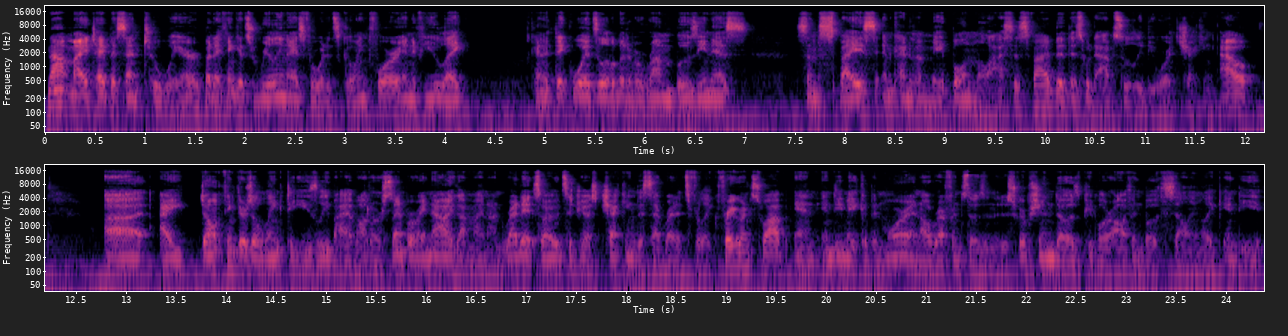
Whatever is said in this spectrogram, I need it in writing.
not my type of scent to wear, but I think it's really nice for what it's going for. And if you like kind of thick woods, a little bit of a rum booziness, some spice, and kind of a maple and molasses vibe, that this would absolutely be worth checking out. Uh, I don't think there's a link to easily buy a bottle or sample right now. I got mine on Reddit, so I would suggest checking the subreddits for like Fragrance Swap and Indie Makeup and more, and I'll reference those in the description. Those people are often both selling like indie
